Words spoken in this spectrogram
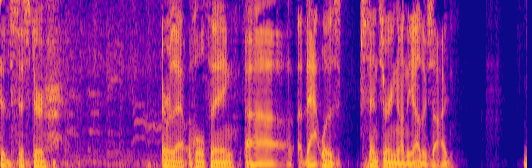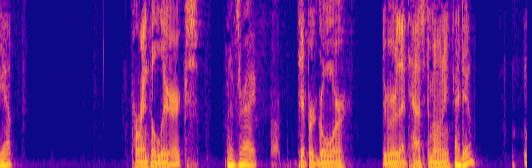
twisted sister. Remember that whole thing? Uh, that was censoring on the other side. Yep. Parental lyrics. That's right. Tipper Gore. You remember that testimony? I do.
